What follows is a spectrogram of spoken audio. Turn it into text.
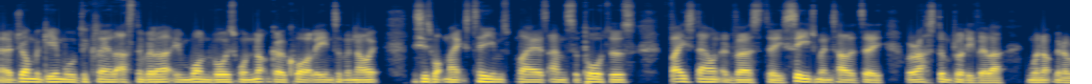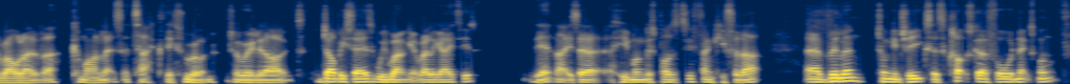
Uh, John McGinn will declare that Aston Villa, in one voice, will not go quietly into the night. This is what makes teams, players, and supporters face down adversity, siege mentality. We're Aston Bloody Villa, and we're not going to roll over. Come on, let's attack this run, which I really liked. Dobby says, we won't get relegated. Yeah, that is a, humongous positive. Thank you for that. Uh, Villain, tongue in cheek, says clocks go forward next month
